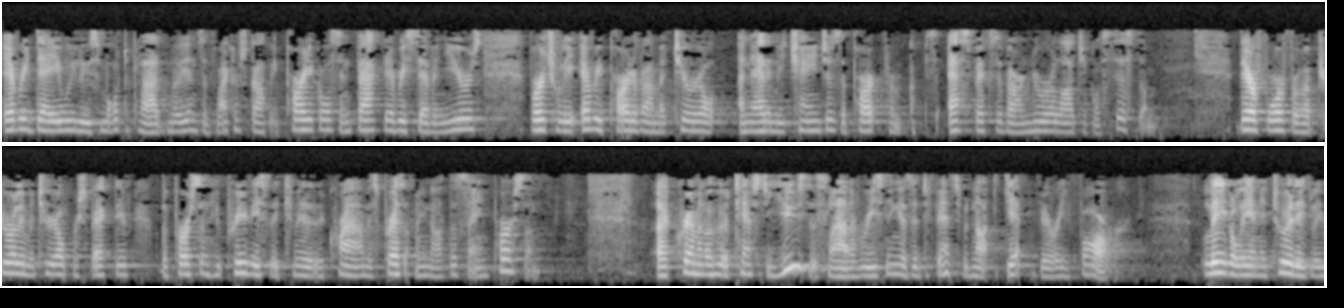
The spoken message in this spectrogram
Every day we lose multiplied millions of microscopic particles. In fact, every seven years, virtually every part of our material anatomy changes apart from aspects of our neurological system. Therefore, from a purely material perspective, the person who previously committed a crime is presently not the same person a criminal who attempts to use this line of reasoning as a defense would not get very far. Legally and intuitively,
